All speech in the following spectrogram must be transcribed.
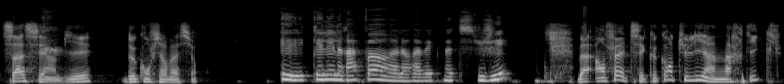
Ça, c'est un biais de confirmation. Et quel est le rapport alors avec notre sujet? Bah, En fait, c'est que quand tu lis un article,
